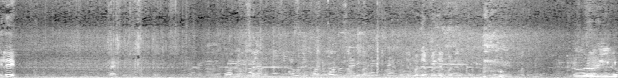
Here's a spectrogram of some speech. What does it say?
దిలీప్. గౌరవనీయులు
